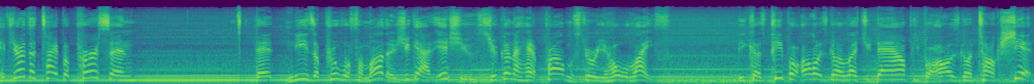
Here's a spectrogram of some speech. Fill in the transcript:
if you're the type of person that needs approval from others, you got issues. You're gonna have problems through your whole life because people are always gonna let you down. People are always gonna talk shit.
